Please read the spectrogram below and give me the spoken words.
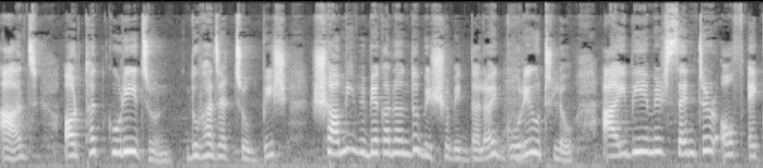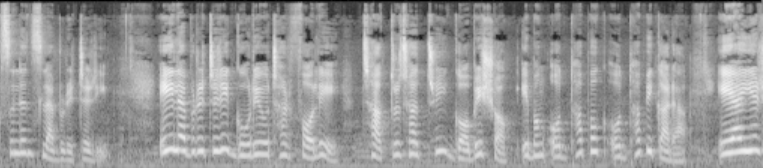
আজ, অর্থাৎ কুড়ি জুন দু হাজার চব্বিশ, স্বামী বিবেকানন্দ বিশ্ববিদ্যালয় গড়ে উঠল আইবিএম এর সেন্টার অফ এক্সেলেন্স ল্যাবরেটরি। এই ল্যাবরেটরি গড়ে ওঠার ফলে ছাত্রছাত্রী, গবেষক এবং অধ্যাপক অধ্যাপিকারা এআই এর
